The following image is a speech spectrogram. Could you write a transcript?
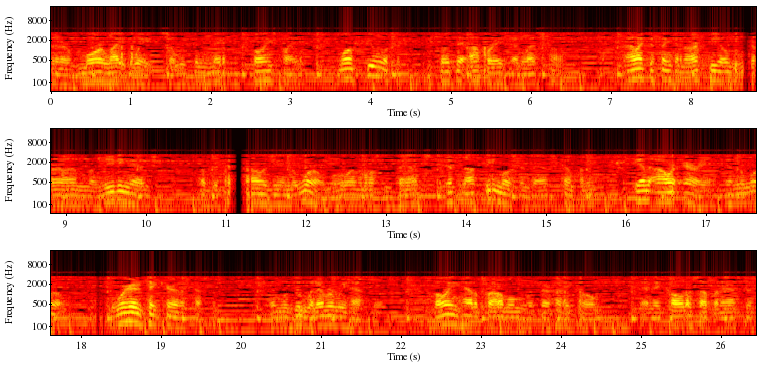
that are more lightweight so we can make Boeing's planes more fuel efficient so that they operate at less cost. I like to think in our field we are on the leading edge of the technology in the world. We're one of the most advanced, if not the most advanced company in our area in the world. We're here to take care of the customer, and we'll do whatever we have to. Boeing had a problem with their honeycomb, and they called us up and asked us,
